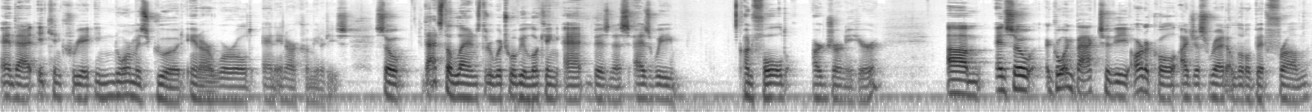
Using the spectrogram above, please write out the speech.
and that it can create enormous good in our world and in our communities. So that's the lens through which we'll be looking at business as we unfold our journey here. Um, and so, going back to the article I just read a little bit from,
